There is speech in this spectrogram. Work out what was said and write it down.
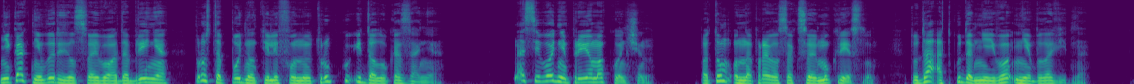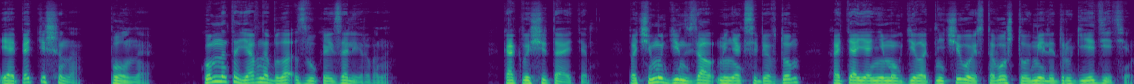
никак не выразил своего одобрения, просто поднял телефонную трубку и дал указания. На сегодня прием окончен. Потом он направился к своему креслу, туда, откуда мне его не было видно. И опять тишина, полная. Комната явно была звукоизолирована. Как вы считаете, почему Дин взял меня к себе в дом, хотя я не мог делать ничего из того, что умели другие дети?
